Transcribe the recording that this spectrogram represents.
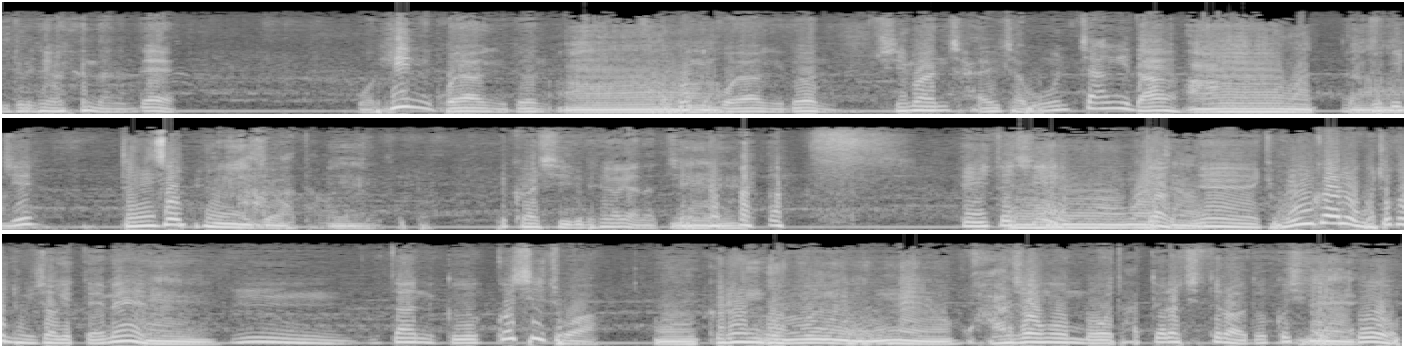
이름이 생각이 안 나는데 뭐 흰 고양이든 아. 검은 고양이든 쥐만 잘 잡으면 짱이다. 아, 맞다. 누구지? 등소평이죠. 아. 예. 그 아저씨 이름이 생각이 안 났지. 예. 예, 이 뜻이 어. 일단 예, 결과를 무조건 중시하기 때문에 예. 음 일단 그 끝이 좋아. 어, 그런 부분은 있네요. 과정은 뭐 다 때려치더라도 끝이 네. 좋고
